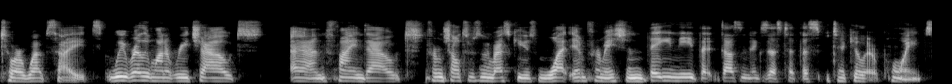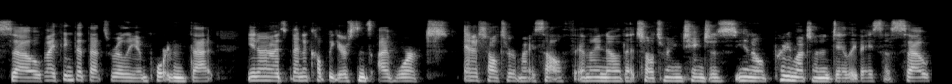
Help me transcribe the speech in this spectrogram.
to our website, we really want to reach out and find out from shelters and rescues what information they need that doesn't exist at this particular point. So I think that that's really important that you know, it's been a couple years since I've worked in a shelter myself, and I know that sheltering changes, you know, pretty much on a daily basis. So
